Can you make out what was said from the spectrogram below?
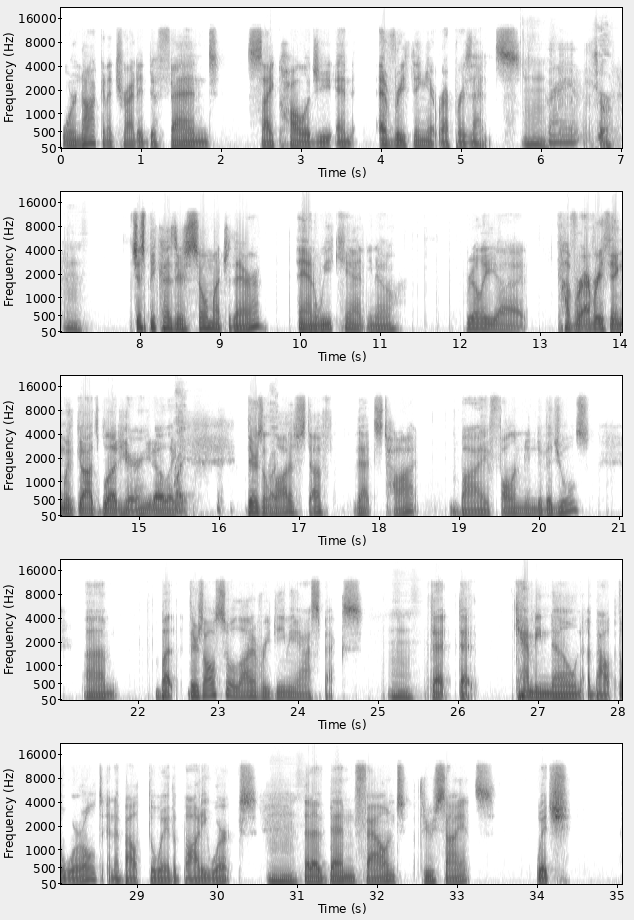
we're not going to try to defend psychology and everything it represents Mhm. Right. Sure. just because there's so much there and we can't, you know, really uh, cover everything with God's blood here. You know, like right. there's a Right. lot of stuff that's taught by fallen individuals. Um, but there's also a lot of redeeming aspects Mhm. that that can be known about the world and about the way the body works Mhm. that have been found through science, which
